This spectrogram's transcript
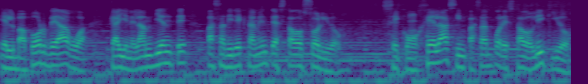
El vapor de agua que hay en el ambiente pasa directamente a estado sólido. Se congela sin pasar por estado líquido.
